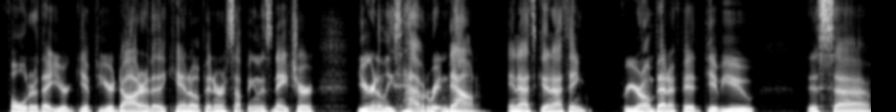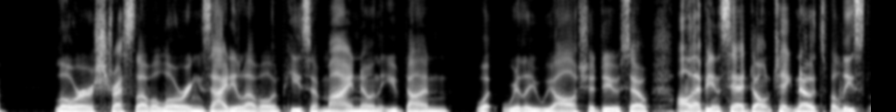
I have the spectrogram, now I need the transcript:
folder that you give to your daughter that they can't open or something of this nature, you're going to at least have it written down. And that's going to, I think, for your own benefit, give you this uh, lower stress level, lower anxiety level, and peace of mind knowing that you've done what really we all should do. So, all that being said, don't take notes, but at least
